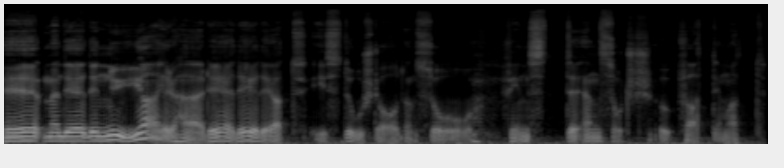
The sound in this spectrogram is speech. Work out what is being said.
Eh, men det, det nya i det här det, det är det att i storstaden så finns det en sorts uppfattning om att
